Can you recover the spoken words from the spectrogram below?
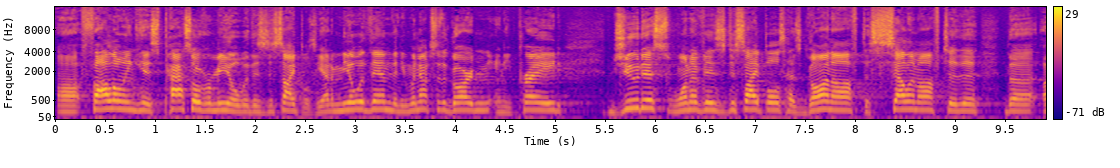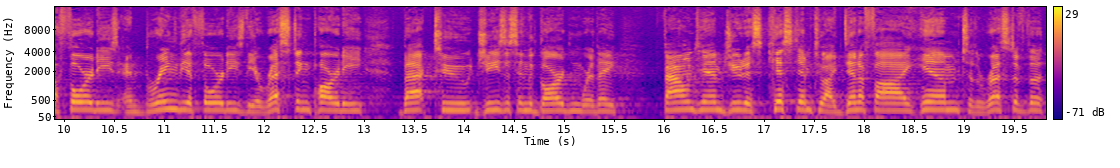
uh, following his Passover meal with his disciples. He had a meal with them, then he went out to the garden and he prayed. Judas, one of his disciples, has gone off to sell him off to the, the authorities and bring the authorities, the arresting party, back to Jesus in the garden where they found him. Judas kissed him to identify him to the rest of the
